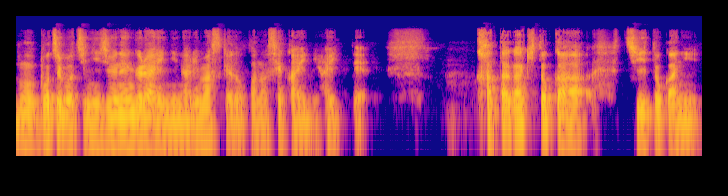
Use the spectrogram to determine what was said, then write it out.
もうぼちぼち20年ぐらいになりますけど、この世界に入って。肩書きとか地位とかに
